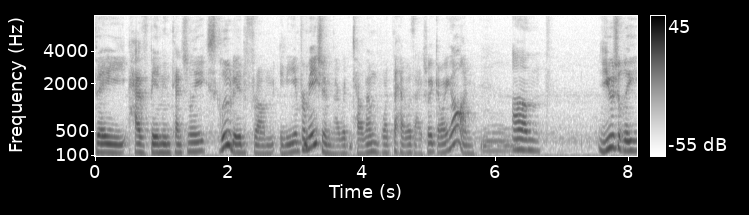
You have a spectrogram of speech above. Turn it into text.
they have been intentionally excluded from any information that would tell them what the hell is actually going on. Mm. Um, usually,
